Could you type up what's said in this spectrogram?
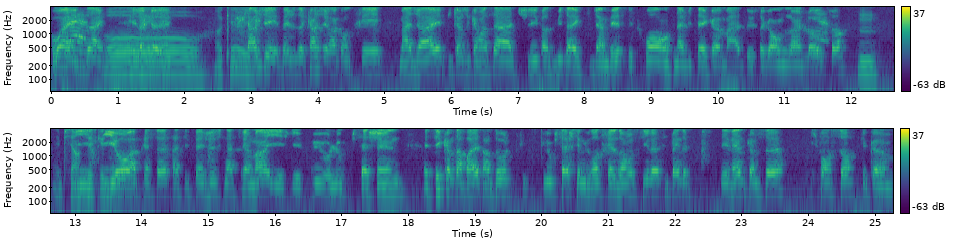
Ouais, Yeah. exact. Oh, C'est là que ok. quand j'ai ben je veux dire quand j'ai rencontré Majai puis quand j'ai commencé à chiller faire du beat avec Jamvis les trois on habitait comme à deux secondes l'un de l'autre Yeah. ça. Hmm. Et puis c'est Puis ensuite que Dio après ça ça s'est fait juste naturellement et je l'ai vu au Loop Sessions et tu sais comme t'en parlais tantôt Loop Sessions c'est une grosse raison aussi là c'est plein de d'événements comme ça qui font en sorte que comme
